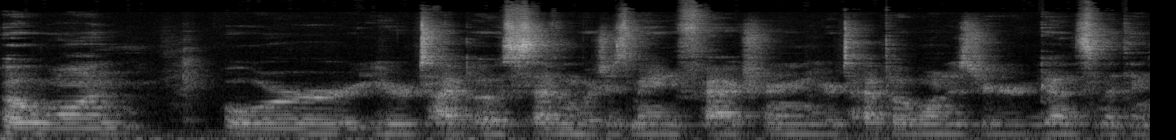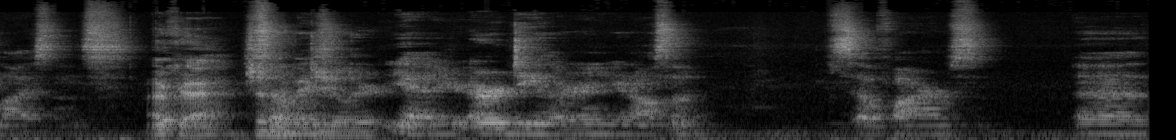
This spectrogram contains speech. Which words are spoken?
01 or your Type 07, which is manufacturing. Your Type 01 is your gunsmithing license. Okay. General basi- dealer. Yeah, you're- or dealer, and you can also sell firearms. Uh,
